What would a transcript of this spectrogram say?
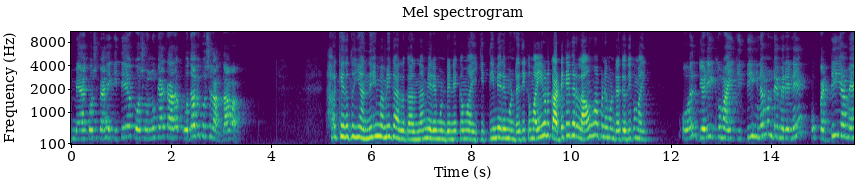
ਮੈਂ ਕੁਝ ਪੈਸੇ ਕੀਤੇ ਆ ਕੁਝ ਉਹਨੂੰ ਕਹਿ ਕਰ ਉਹਦਾ ਵੀ ਕੁਝ ਲੱਗਦਾ ਵਾ। ਅੱਗੇ ਤਾਂ ਤੁਸੀਂ ਆਨੇ ਸੀ ਮੰਮੀ ਗੱਲ ਗੱਲ ਨਾ ਮੇਰੇ ਮੁੰਡੇ ਨੇ ਕਮਾਈ ਕੀਤੀ ਮੇਰੇ ਮੁੰਡੇ ਦੀ ਕਮਾਈ ਹੁਣ ਕੱਢ ਕੇ ਫਿਰ ਲਾਉਂ ਆਪਣੇ ਮੁੰਡੇ ਤੇ ਉਹਦੀ ਕਮਾਈ। ਉਹ ਜਿਹੜੀ ਕਮਾਈ ਕੀਤੀ ਸੀ ਨਾ ਮੁੰਡੇ ਮੇਰੇ ਨੇ ਉਹ ਕੱਢੀ ਆ ਮੈਂ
